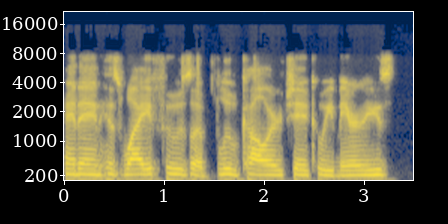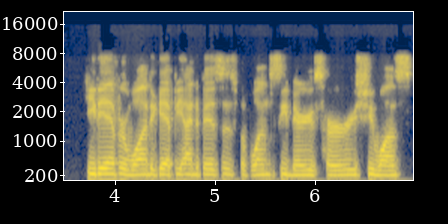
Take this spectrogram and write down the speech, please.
and then his wife, who's a blue collar chick who he marries. He never wanted to get behind the business, but once he marries her, she wants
